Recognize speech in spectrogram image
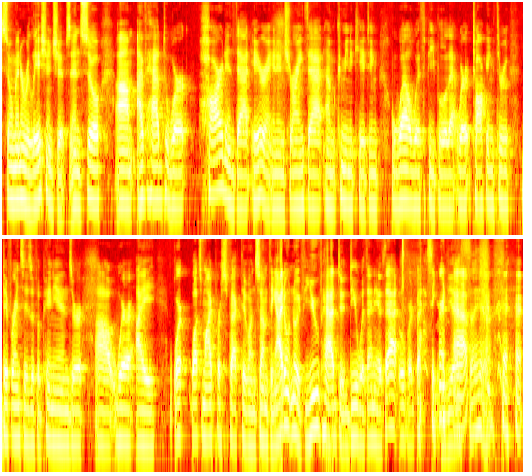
so many relationships. And so um, I've had to work hard in that area in ensuring that I'm communicating well with people, that we're talking through differences of opinions or uh, where I what's my perspective on something. I don't know if you've had to deal with any of that over the past year and a half. Yes, I have.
